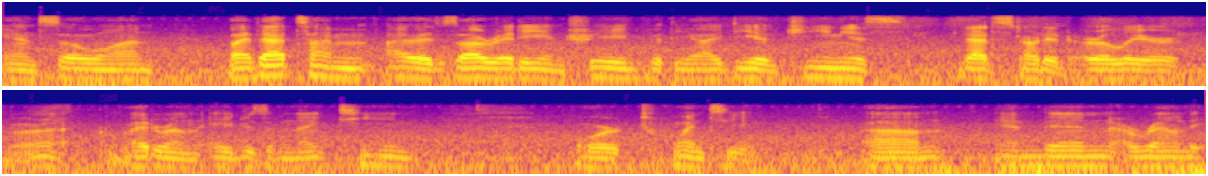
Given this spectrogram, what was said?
and so on. By that time, I was already intrigued with the idea of genius. That started earlier, right around the ages of 19 or 20. Um, and then around the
